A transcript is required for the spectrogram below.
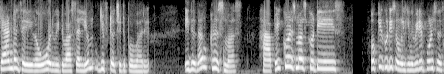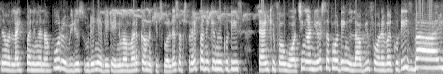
கேண்டில் தெரிகிற ஒவ்வொரு வீட்டு வாசல்லையும் கிஃப்ட் வச்சுட்டு போவார். இதுதான் கிறிஸ்மஸ் ஹாப்பி கிறிஸ்மஸ் குட்டீஸ்! ஓகே குட்டீஸ் உங்களுக்கு இந்த வீடியோ பிடிச்சிருந்துச்சுன்னா ஒரு லைக் பண்ணுங்கள் நான் போடுற வீடியோஸ் உடனே அப்டேட் என்னமா மறக்காம கிட்ஸ் வேர்ல்டை சப்ஸ்கிரைப் பண்ணிக்கோங்க குட்டீஸ். தேங்க்யூ ஃபார் வாட்சிங் and your supporting love you forever குட்டீஸ். பாய்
